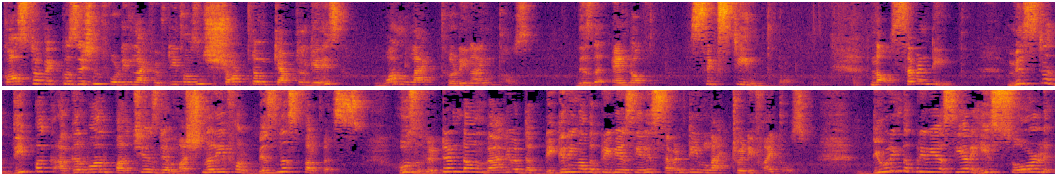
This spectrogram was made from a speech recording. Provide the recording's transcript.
cost of acquisition 14 lakh 50,000, short term capital gain is 1 lakh 39,000. This is the end of 16th problem. Now 17th, Mr. Deepak Agarwal purchased a machinery for business purpose whose written down value at the beginning of the previous year is 17 lakh 25,000. During the previous year, he sold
